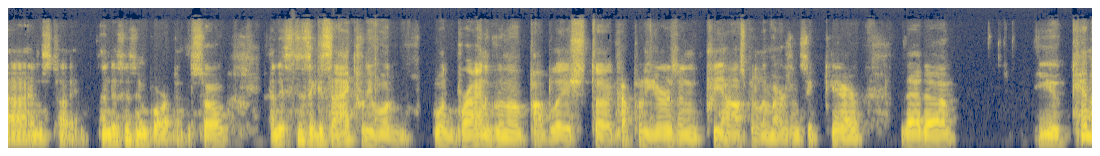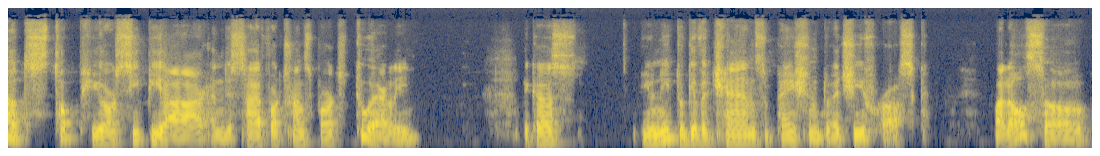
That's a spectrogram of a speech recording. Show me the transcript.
uh, in the study. And this is important. So, and this is exactly what, what Brian Grunau published a couple of years in pre-hospital emergency care, that uh, you cannot stop your CPR and decide for transport too early because you need to give a chance a patient to achieve ROSC. But also,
